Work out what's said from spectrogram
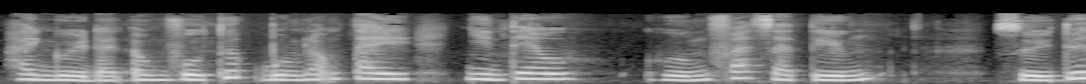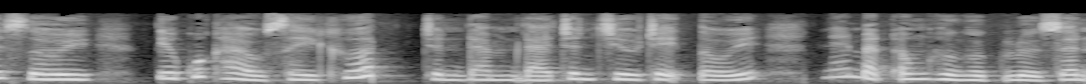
Hai người đàn ông vô thức buông lỏng tay, nhìn theo hướng phát ra tiếng. Dưới tuyết rơi, tiêu quốc hào say khướt, chân đâm đá chân chiêu chạy tới, nét mặt ông hừng hực lửa giận,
